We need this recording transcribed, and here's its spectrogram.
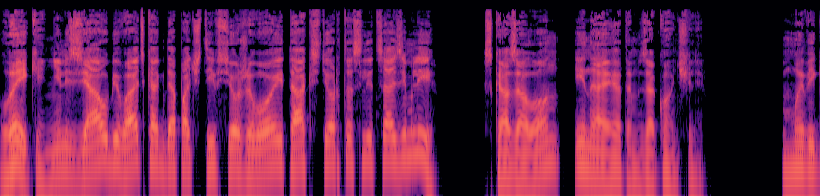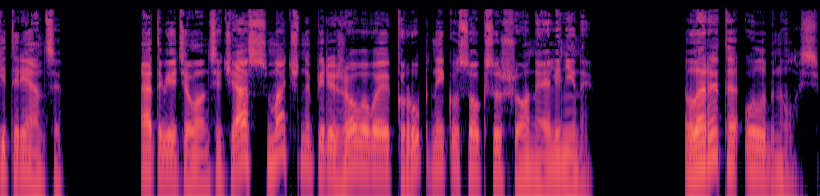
«Лейки, нельзя убивать, когда почти все живое и так стерто с лица земли», — сказал он, и на этом закончили. «Мы вегетарианцы», — ответил он сейчас, смачно пережевывая крупный кусок сушеной оленины. Лоретта улыбнулась.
